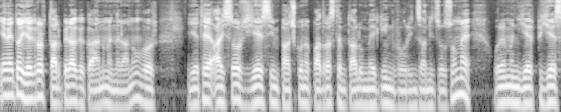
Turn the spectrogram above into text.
Եվ հետո երկրորդ տարբերակը կայանում է նրանում, որ եթե այսօր ես իմ պաճկոնը պատրաստ եմ տալու մեկին, որ ինձանից ուզում է, ուրեմն երբ ես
